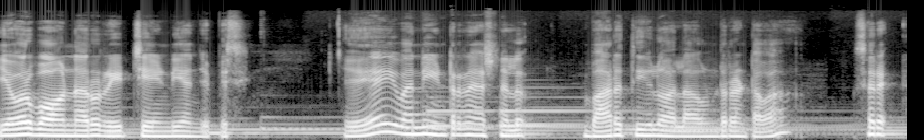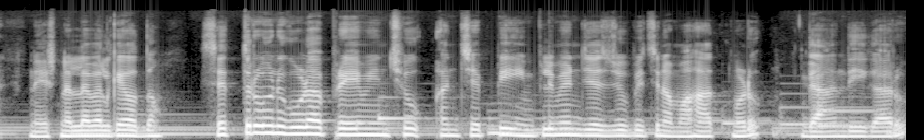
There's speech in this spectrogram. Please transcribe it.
ఎవరు బాగున్నారో రేట్ చేయండి అని చెప్పేసి. ఏ ఇవన్నీ ఇంటర్నేషనల్ భారతీయులు అలా ఉండరంటావా? సరే నేషనల్ లెవెల్కే వద్దాం. శత్రువుని కూడా ప్రేమించు అని చెప్పి ఇంప్లిమెంట్ చేసి చూపించిన మహాత్ముడు గాంధీ గారు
